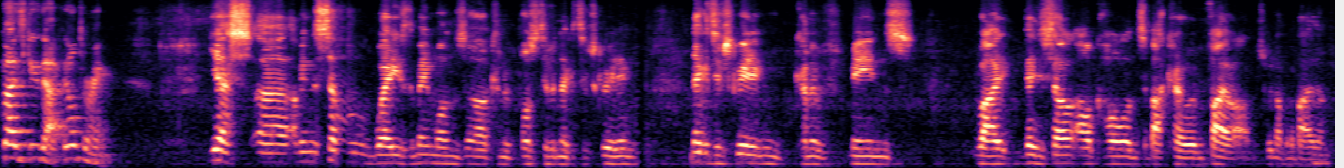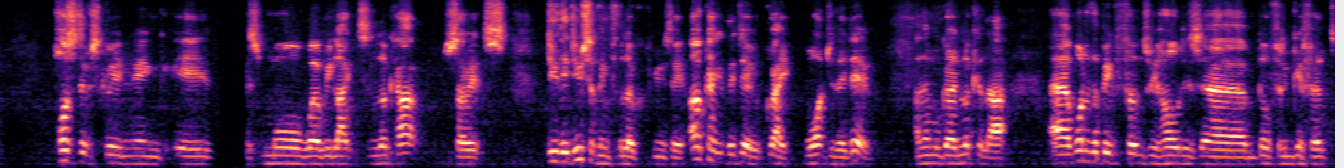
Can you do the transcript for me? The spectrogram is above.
guys do that filtering yes uh, i mean there's several ways the main ones are kind of positive and negative screening negative screening kind of means right they sell alcohol and tobacco and firearms we're not going to buy them positive screening is more where we like to look at. So it's do they do something for the local community? Okay, they do. Great. What do they do? And then we'll go and look at that. Uh, one of the big funds we hold is um, Bilford and Gifford.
